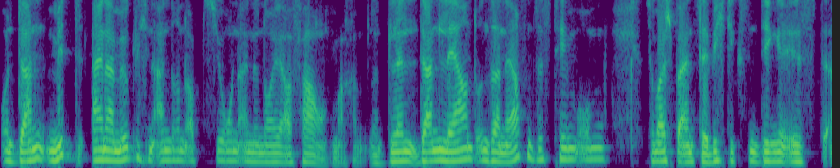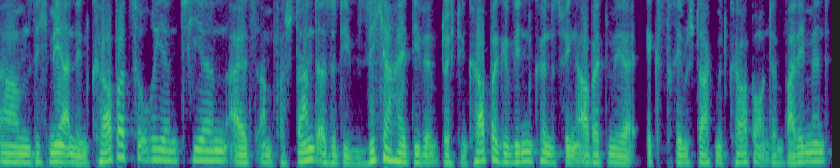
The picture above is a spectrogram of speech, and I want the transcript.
und dann mit einer möglichen anderen Option eine neue Erfahrung machen. Und dann lernt unser Nervensystem um. Zum Beispiel eines der wichtigsten Dinge ist, ähm, sich mehr an den Körper zu orientieren als am Verstand, also die Sicherheit, die wir durch den Körper gewinnen können. Deswegen arbeiten wir extrem stark mit Körper und Embodiment.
